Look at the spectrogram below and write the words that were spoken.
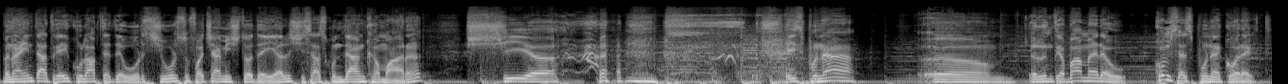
Înainte a trăit cu lapte de urs și ursul făcea mișto de el și se ascundea în cămară și uh, îi spunea, uh, îl întreba mereu, cum se spune corect?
